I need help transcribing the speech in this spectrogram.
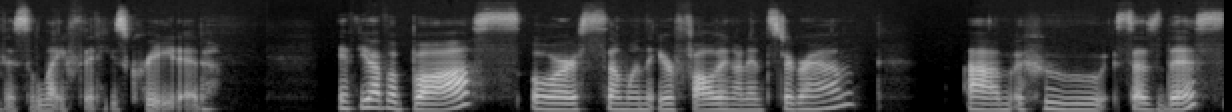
this life that he's created. If you have a boss or someone that you're following on Instagram um, who says this,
